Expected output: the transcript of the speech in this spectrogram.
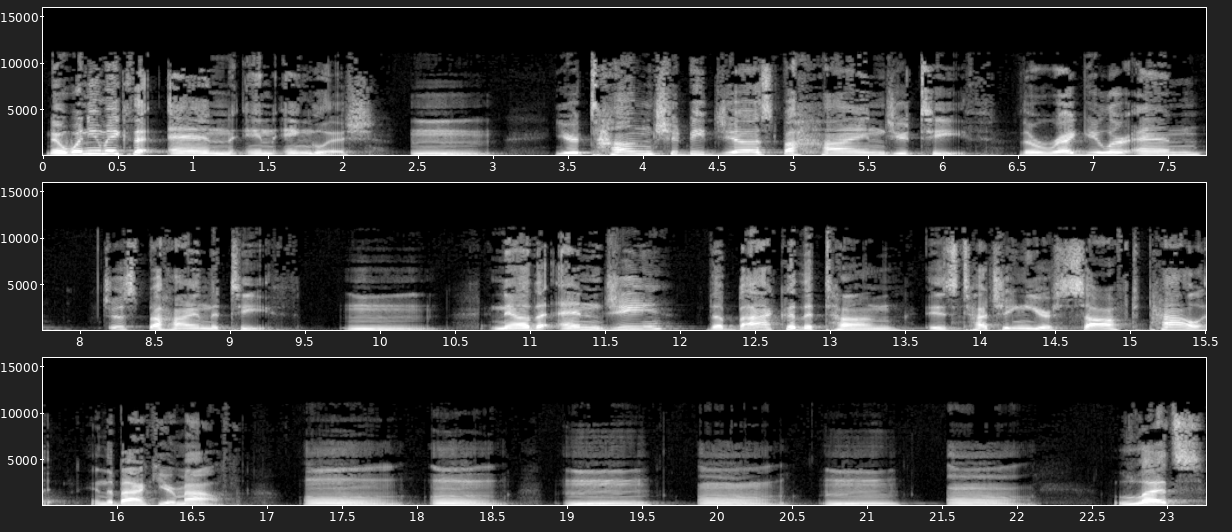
Now when you make the N in English, mm, your tongue should be just behind your teeth. The regular N, just behind the teeth. Mm. Now the NG, the back of the tongue is touching your soft palate in the back of your mouth. Mm, mm, mm, mm, mm, Let's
